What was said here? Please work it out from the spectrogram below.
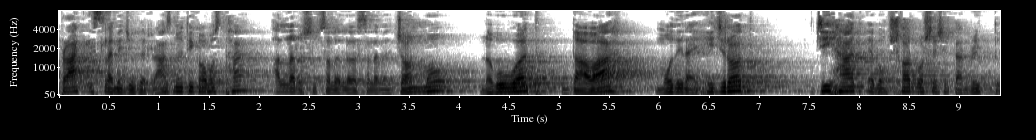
প্রাক ইসলামী যুগের রাজনৈতিক অবস্থা, আল্লাহ রসুল সাল্লা সাল্লামের জন্ম নবুয়াত দাওয়াহ, মদিনায় হিজরত, জিহাদ এবং সর্বশেষে তার মৃত্যু।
